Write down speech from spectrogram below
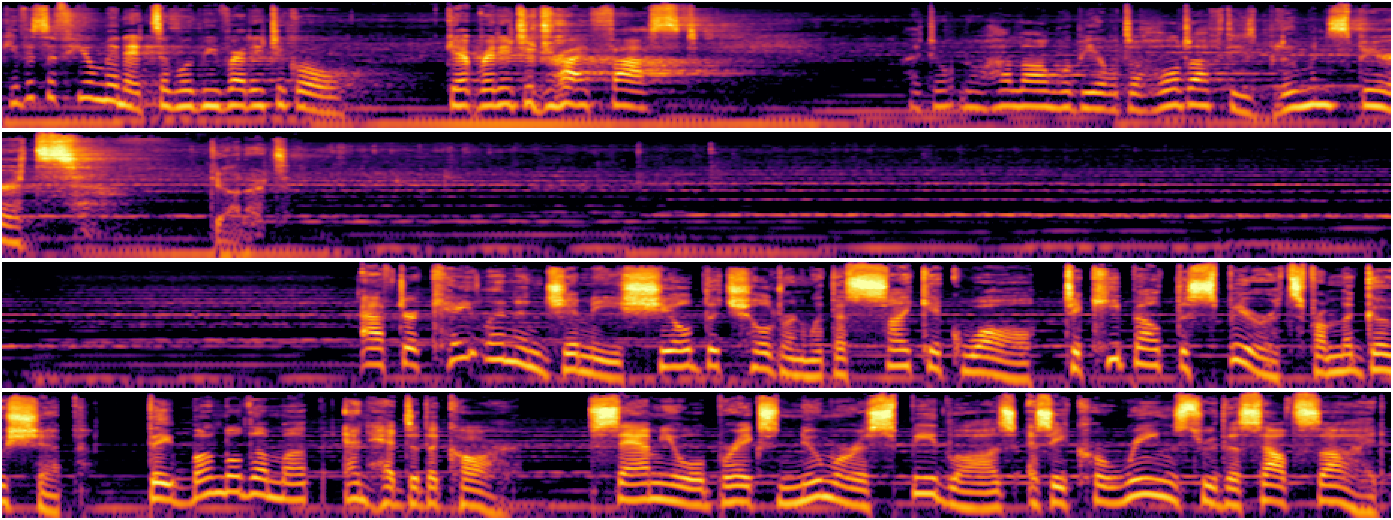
Give us a few minutes and we'll be ready to go. Get ready to drive fast. I don't know how long we'll be able to hold off these bloomin' spirits. Got it. After Caitlin and Jimmy shield the children with a psychic wall to keep out the spirits from the ghost ship, they bundle them up and head to the car. Samuel breaks numerous speed laws as he careens through the south side,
